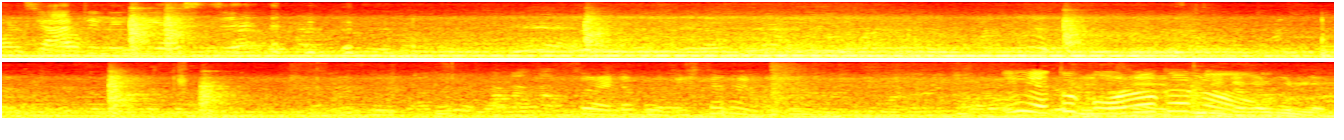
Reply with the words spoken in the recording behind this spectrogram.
মানে চা টেনে নিয়ে আসছে। তো এটা পঁচিশ এই এত বড় কেন? বললাম।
